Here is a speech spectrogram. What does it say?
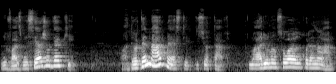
E Vosmecê ajude aqui. Pode ordenar, mestre, disse Otávio. Mário lançou a âncora na água.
